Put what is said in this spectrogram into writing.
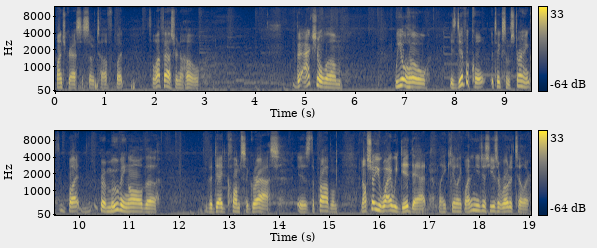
bunch grass is so tough, but it's a lot faster than a hoe. The actual um, wheel hoe is difficult. It takes some strength, but removing all the the dead clumps of grass is the problem. And I'll show you why we did that. Like, you're like, why didn't you just use a rototiller?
